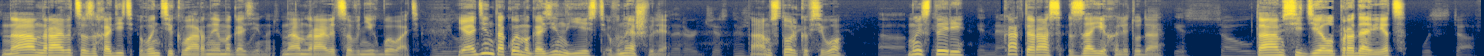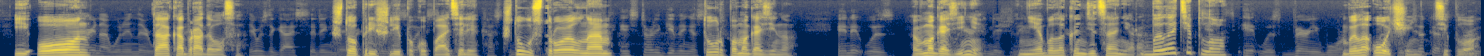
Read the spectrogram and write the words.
нам нравится заходить в антикварные магазины. Нам нравится в них бывать. И один такой магазин есть в Нэшвилле. Там столько всего. Мы с Терри как-то раз заехали туда. Там сидел продавец, и он так обрадовался, что пришли покупатели, что устроил нам тур по магазину. В магазине не было кондиционера. Было тепло. Было очень тепло.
